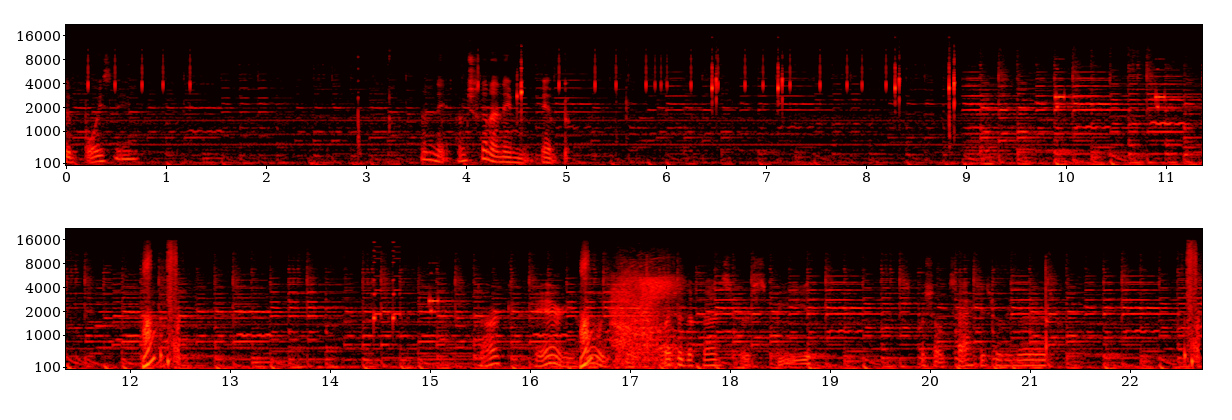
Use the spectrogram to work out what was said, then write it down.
A boy's name? I'm, just gonna name him Imp. Dark Fairy, holy shit. Weapon defense for speed. Special attack is really good.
